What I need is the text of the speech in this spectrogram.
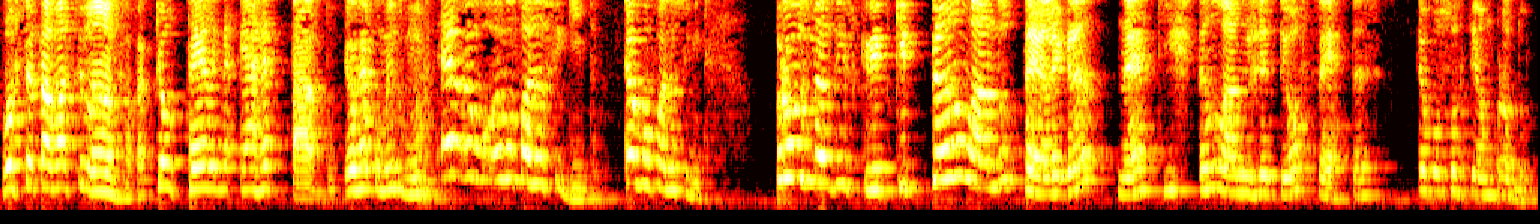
Você tá vacilando, rapaz, porque o Telegram é arretado. Eu recomendo muito. Eu, eu, eu vou fazer o seguinte, eu vou fazer o seguinte. Para os meus inscritos que estão lá no Telegram, né, que estão lá no GT Ofertas, eu vou sortear um produto.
